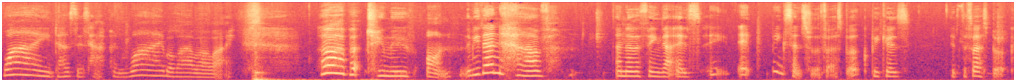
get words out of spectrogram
Why does this happen? Why, why, why, why, why? Ah, but to move on, we then have another thing that is it, it makes sense for the first book because it's the first book,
